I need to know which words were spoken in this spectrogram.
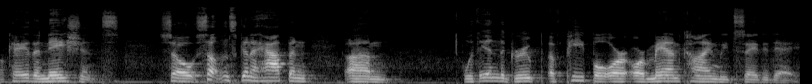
okay, the nations. So something's going to happen um, within the group of people or, or mankind, we'd say today.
